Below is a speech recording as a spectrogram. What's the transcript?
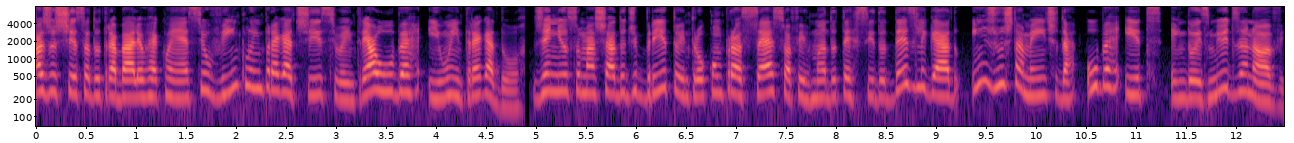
A Justiça do Trabalho reconhece o vínculo empregatício entre a Uber e o entregador. Genilson Machado de Brito entrou com processo afirmando ter sido desligado injustamente da Uber Eats em 2019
